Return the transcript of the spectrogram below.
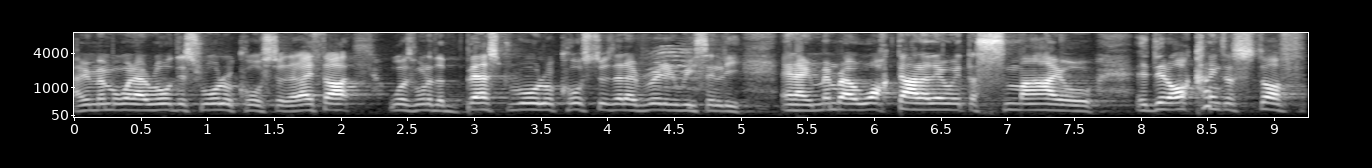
I remember when I rode this roller coaster that I thought was one of the best roller coasters that I've ridden recently. And I remember I walked out of there with a smile. It did all kinds of stuff.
